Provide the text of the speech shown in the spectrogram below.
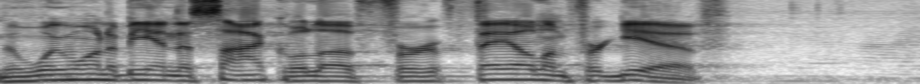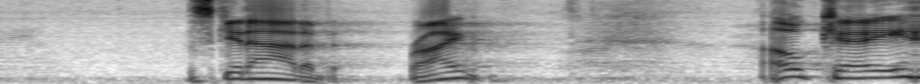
Then we want to be in the cycle of for, fail and forgive. Let's get out of it, right? Okay,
